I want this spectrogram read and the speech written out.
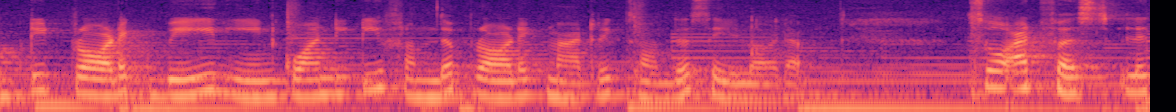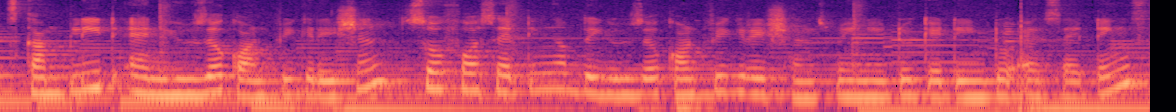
update product variant quantity from the product matrix on the sale order. So at first let's complete an user configuration. So for setting up the user configurations we need to get into a settings.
